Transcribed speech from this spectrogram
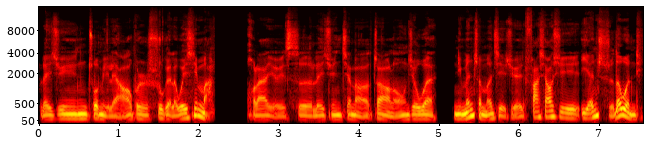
雷军做米聊不是输给了微信嘛？后来有一次雷军见到张小龙，就问你们怎么解决发消息延迟的问题？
